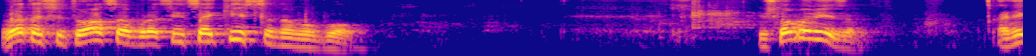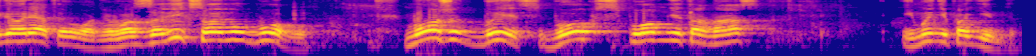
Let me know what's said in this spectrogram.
в этой ситуации обратиться к истинному Богу. И что мы видим? Они говорят Ионе, воззови к своему Богу. Может быть, Бог вспомнит о нас, и мы не погибнем.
